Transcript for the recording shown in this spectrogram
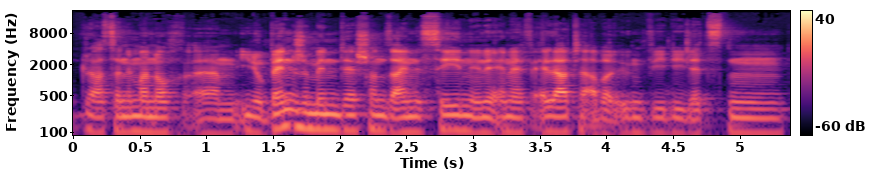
Du hast dann immer noch ähm, Ino Benjamin, der schon seine Szenen in der NFL hatte, aber irgendwie die letzten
